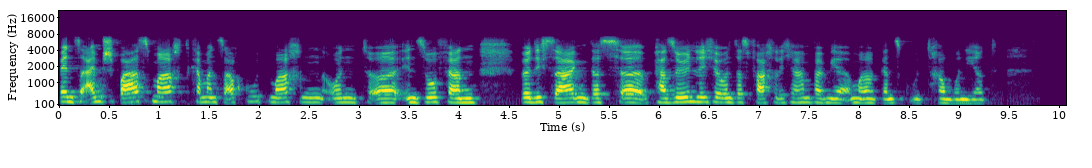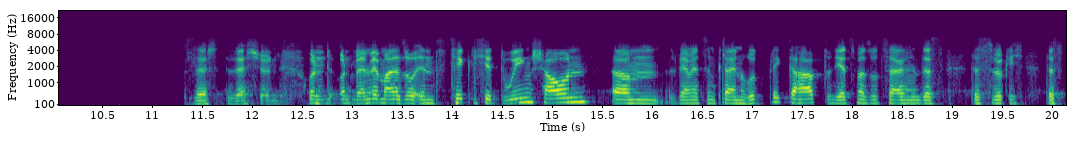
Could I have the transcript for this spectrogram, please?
wenn es einem Spaß macht, kann man es auch gut machen. Und äh, insofern würde ich sagen, das äh, Persönliche und das Fachliche haben bei mir immer ganz gut harmoniert. Sehr, sehr schön. Und, und wenn wir mal so ins tägliche Doing schauen, ähm, wir haben jetzt einen kleinen Rückblick gehabt und jetzt mal sozusagen das, das wirklich das,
